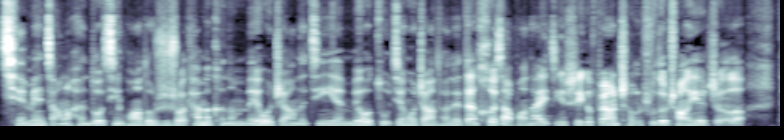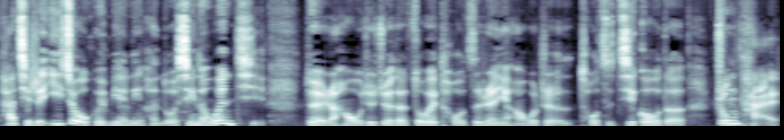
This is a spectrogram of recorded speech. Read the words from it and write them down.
前面讲了很多情况，都是说他们可能没有这样的经验，没有组建过这样团队。但何小鹏他已经是一个非常成熟的创业者了，他其实依旧会面临很多新的问题。对，然后我就觉得，作为投资人也好，或者投资机构的中台，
